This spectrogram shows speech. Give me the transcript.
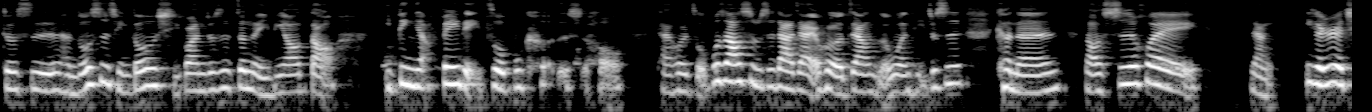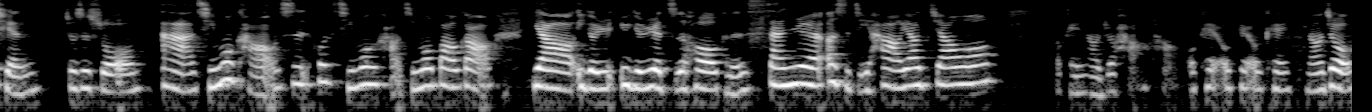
就是很多事情都习惯，就是真的一定要到一定要非得做不可的时候。才会做，不知道是不是大家也会有这样子的问题，就是可能老师会两一个月前就是说啊，期末考试或是期末考、期末报告要一个月一个月之后，可能三月二十几号要交哦。OK，那就好好，OK OK OK，然后就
